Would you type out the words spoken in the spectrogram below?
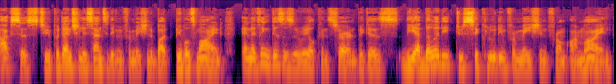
access to potentially sensitive information about people's mind. And I think this is a real concern because the ability to seclude information from our mind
